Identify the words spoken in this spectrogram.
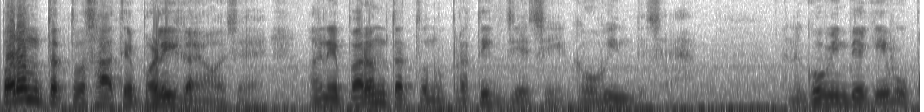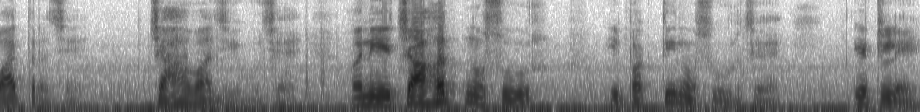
પરમ તત્વ સાથે ભળી ગયો છે અને પરમ તત્વનું પ્રતીક જે છે એ ગોવિંદ છે. અને ગોવિંદ એક એવું પાત્ર છે, ચાહવા જેવું છે. અને એ ચાહતનો સૂર, એ ભક્તિનો સૂર છે. એટલે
